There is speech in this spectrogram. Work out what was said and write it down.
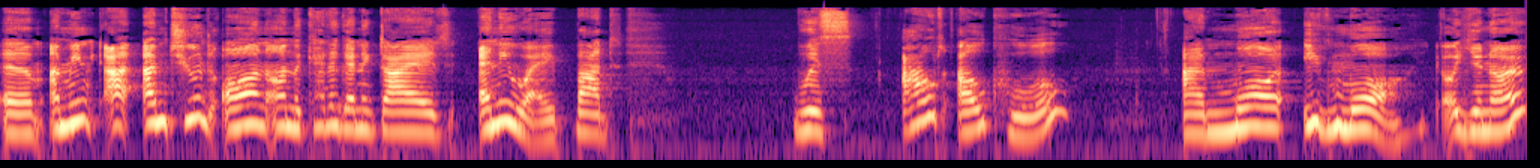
Um, I mean, I, I'm tuned on on the ketogenic diet anyway, but without alcohol, I'm more, even more. You know,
